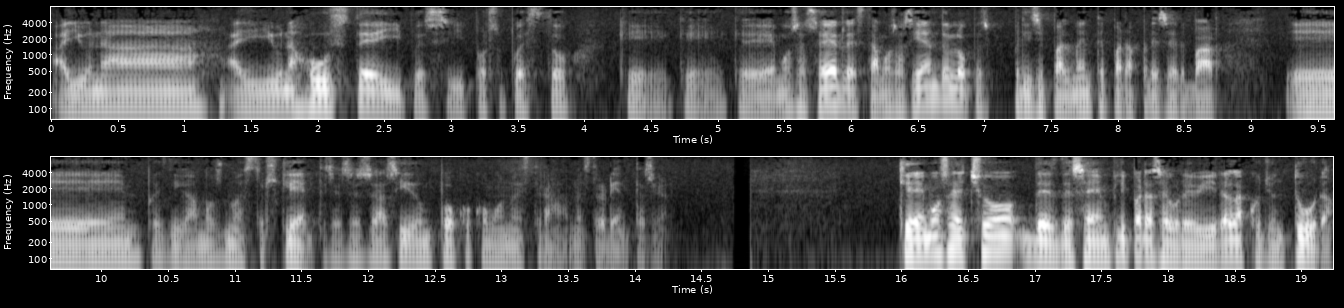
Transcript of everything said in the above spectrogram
hay, una, hay un ajuste y pues y por supuesto que, que, debemos hacer, estamos haciéndolo, pues principalmente para preservar, eh, pues digamos, nuestros clientes. Esa ha sido un poco como nuestra, nuestra orientación. ¿Qué hemos hecho desde Sempli para sobrevivir a la coyuntura?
